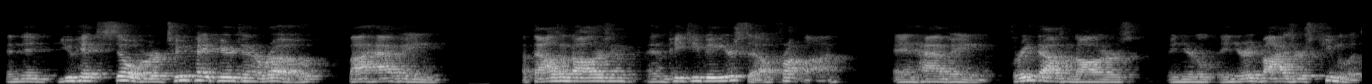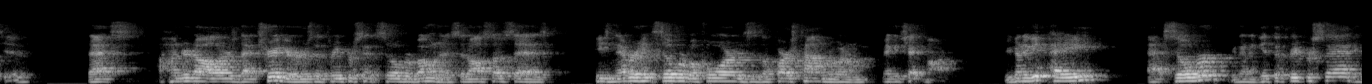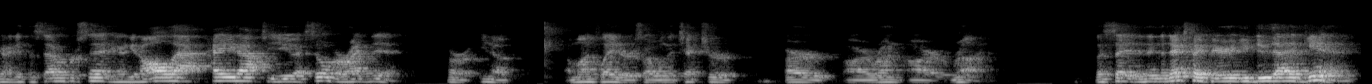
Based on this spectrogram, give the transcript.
and then you hit silver two pay periods in a row by having a thousand dollars in, PGV yourself frontline and having three thousand dollars in your in your advisors cumulative. That's hundred dollars. That triggers the three percent silver bonus. It also says he's never hit silver before. This is the first time we're going to make a check mark. You're going to get paid at silver, you're going to get the 3%, you're going to get the 7%, you're going to get all that paid out to you at silver right then, or, you know, a month later so when the checks are, are, are run, are run. Let's say, and then the next pay period, you do that again.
